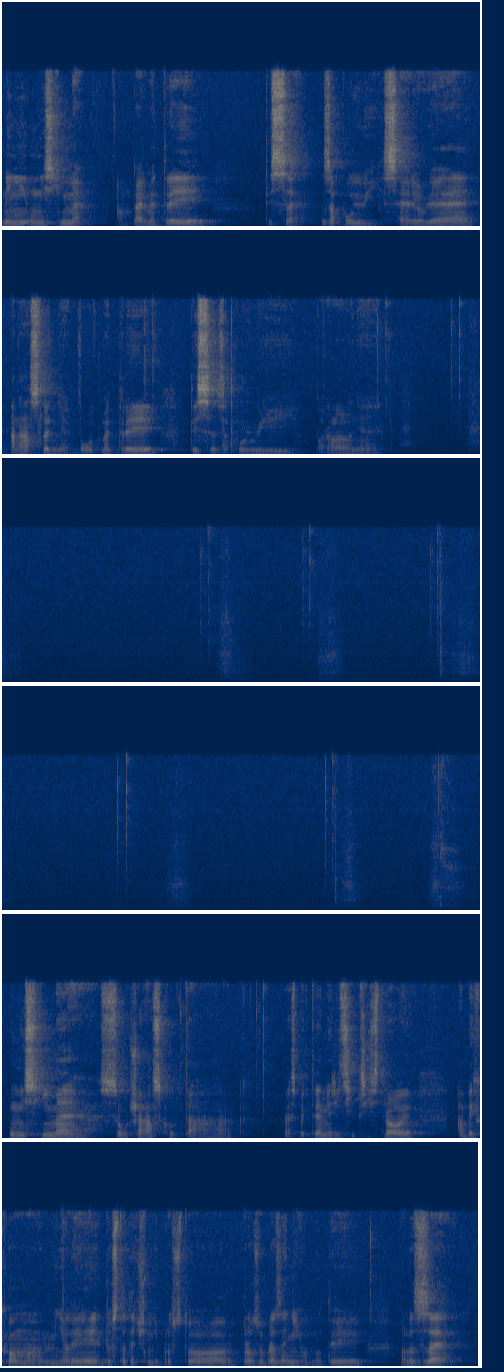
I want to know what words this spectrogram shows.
Nyní umístíme ampermetry, ty se zapojují sériově a následně voltmetry, ty se zapojují paralelně. Umístíme součástku tak, respektive měřící přístroj, abychom měli dostatečný prostor pro zobrazení hodnoty, lze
